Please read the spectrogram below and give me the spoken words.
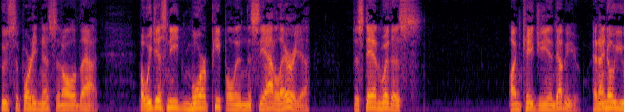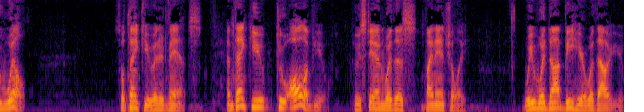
who's supporting us and all of that. But we just need more people in the Seattle area to stand with us on KGNW, and I know you will. So thank you in advance. And thank you to all of you who stand with us financially. We would not be here without you.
